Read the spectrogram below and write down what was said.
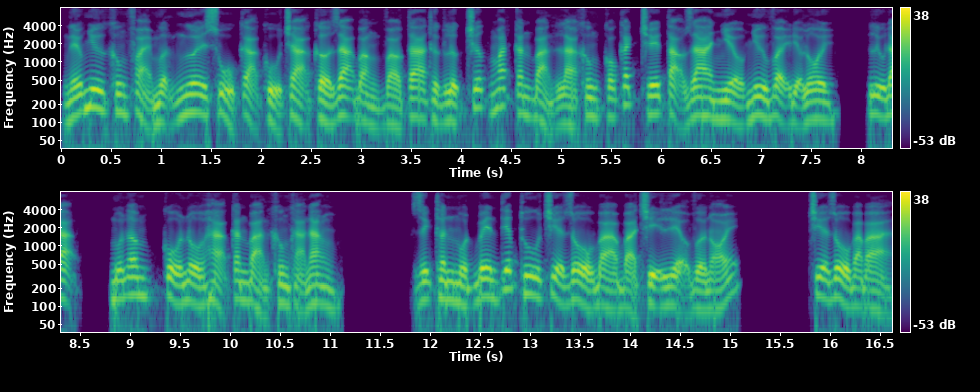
Nếu như không phải mượn ngươi sủ cả cụ trả cờ dạ bằng vào ta thực lực trước mắt căn bản là không có cách chế tạo ra nhiều như vậy địa lôi liều đạn muốn âm cổ nổ hạ căn bản không khả năng. Dịch thân một bên tiếp thu chia rổ bà bà trị liệu vừa nói. Chia rổ bà bà,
